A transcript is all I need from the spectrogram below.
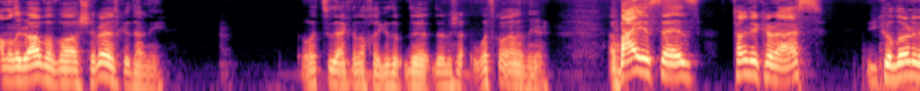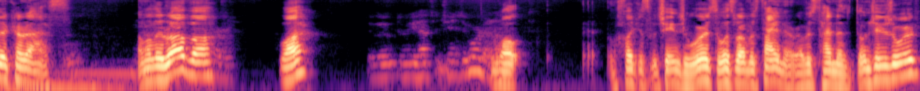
Amali Rava Shaveres Katani. What's exactly the, the, the, what's going on over here? Abaya says Tani Karas. You could learn a Karas. Amali Rava. What? Do we have to change the word? Well, like us to change the word. So what's Rava's Taina? Rava's Taina don't change the word.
